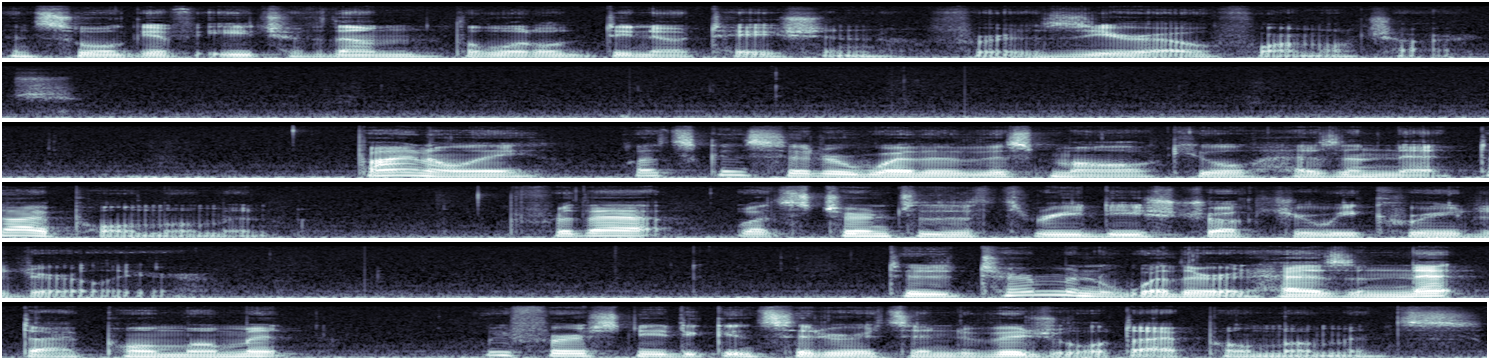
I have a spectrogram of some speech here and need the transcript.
and so we'll give each of them the little denotation for a zero formal charge. Finally, let's consider whether this molecule has a net dipole moment. For that, let's turn to the 3D structure we created earlier. To determine whether it has a net dipole moment, we first need to consider its individual dipole moments.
